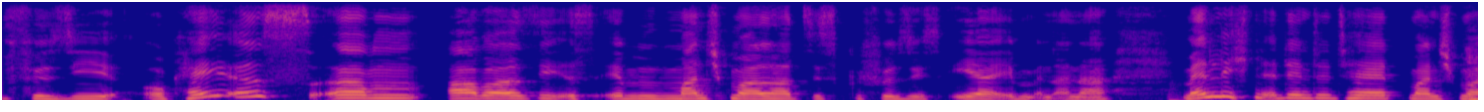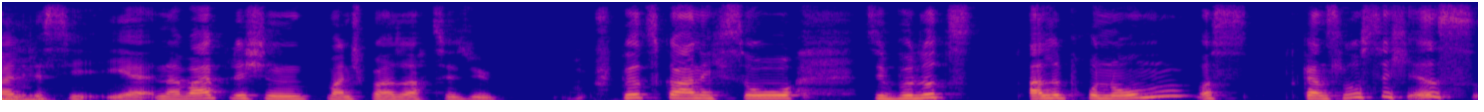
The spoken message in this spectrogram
für sie okay ist. Ähm, aber sie ist eben, manchmal hat sie das Gefühl, sie ist eher eben in einer männlichen Identität, manchmal mhm. ist sie eher in einer weiblichen, manchmal sagt sie, sie spürt es gar nicht so. Sie benutzt alle Pronomen, was ganz lustig ist.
